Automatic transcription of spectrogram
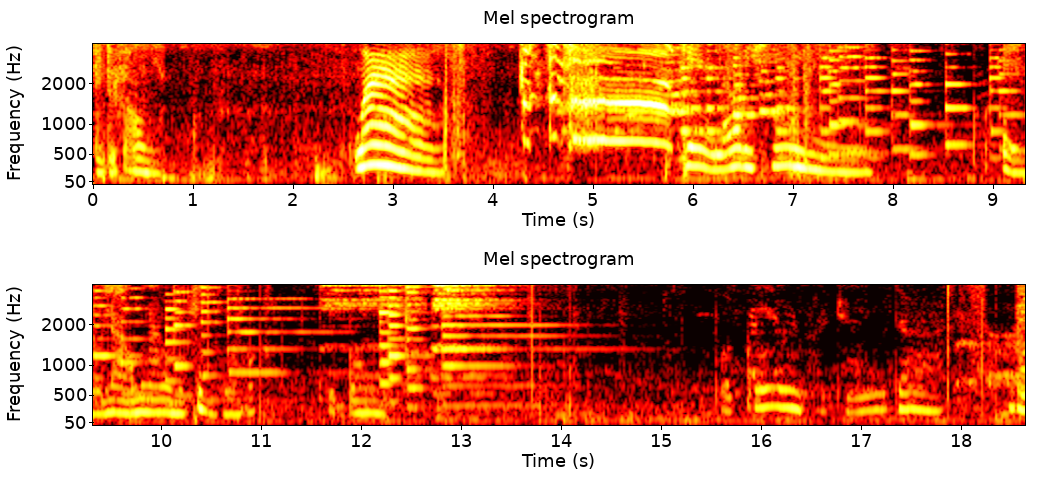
တူတူပေါင်းနေဝမ် လာပါပြီရှင်အဲလာမလားမသိဘူးနော်ချစ်ပေါင်းပကောလာကျူတာဒီ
